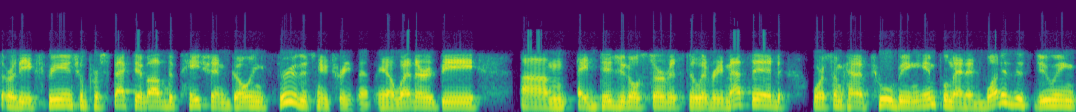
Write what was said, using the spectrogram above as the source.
or the experiential perspective of the patient going through this new treatment. You know, whether it be um, a digital service delivery method or some kind of tool being implemented, what is this doing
